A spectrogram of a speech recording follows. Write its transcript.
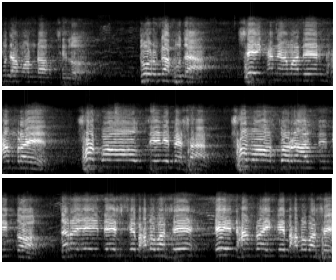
পূজা মণ্ডপ ছিল, দুর্গা পূজা। সেইখানে আমাদের ধামরাইয়ের সকল শ্রেণি পেশার সমস্ত রাজনৈতিক দল যারা এই দেশকে ভালোবাসে, এই ধামরাইকে ভালোবাসে,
